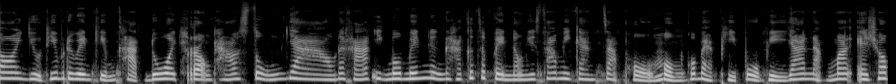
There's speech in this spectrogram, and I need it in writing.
ร้อยๆ อยู่ที่บริเวณเข็มขัดด้วย รองเท้าสูงยาวนะคะ อีกโมเมนต์หนึ่งนะคะก็จะเป็นน้องลิซ่ามีการจับผม ผมก็แบบผีปู่ผีย่าหนักมากแอชอบ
